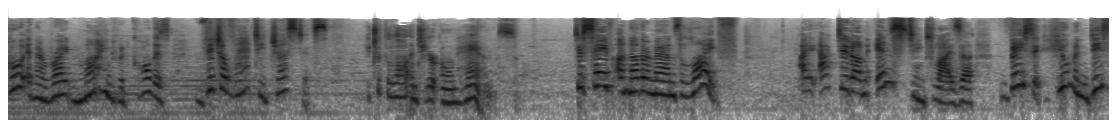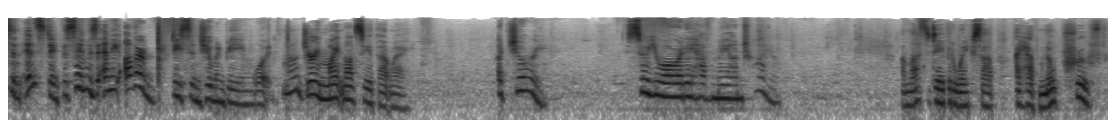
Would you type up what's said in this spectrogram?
Who in their right mind would call this vigilante justice? You took the law into your own hands. To save another man's life. I acted on instinct, Liza. Basic human decent instinct, the same as any other decent human being would. Well, a jury might not see it that way. A jury. So you already have me on trial. Unless David wakes up, I have no proof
